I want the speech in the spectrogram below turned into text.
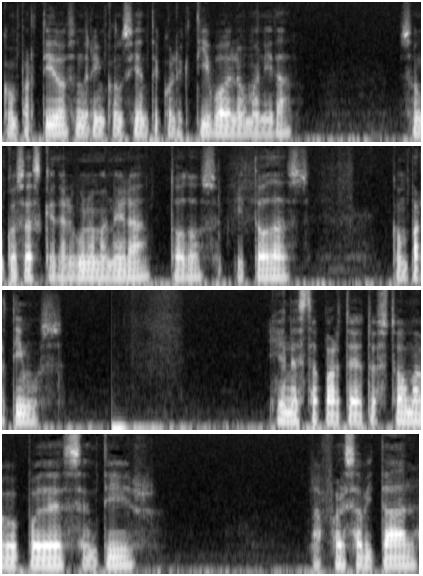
compartidos en el inconsciente colectivo de la humanidad. Son cosas que de alguna manera todos y todas compartimos. Y en esta parte de tu estómago puedes sentir la fuerza vital,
